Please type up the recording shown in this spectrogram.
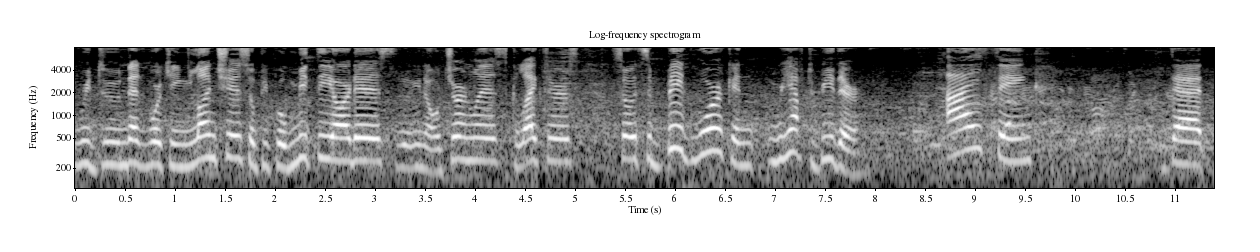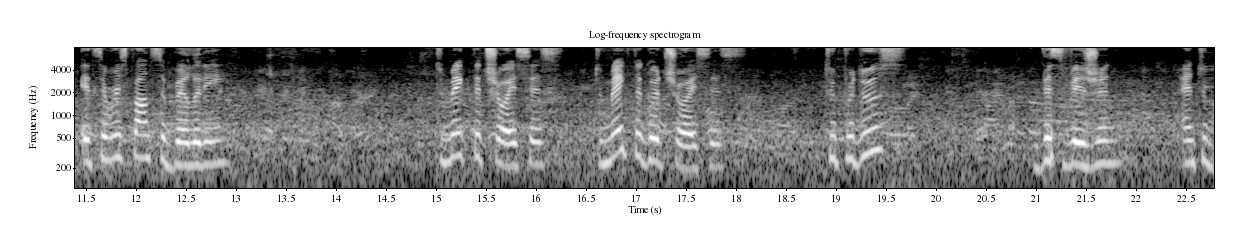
we do networking lunches so people meet the artists, you know, journalists, collectors. So it's a big work and we have to be there. I think that it's a responsibility to make the choices, to make the good choices, to produce this vision and to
